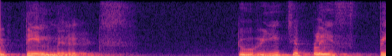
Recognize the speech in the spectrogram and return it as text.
15 minutes to reach a place P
